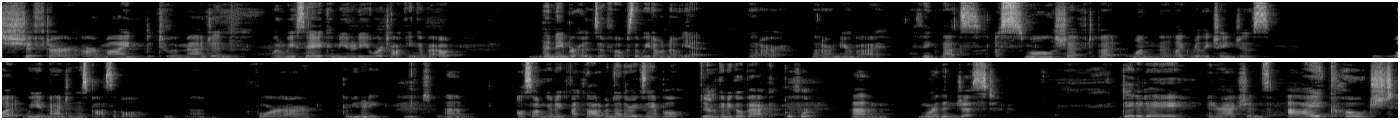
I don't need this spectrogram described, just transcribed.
shift our, our mind to imagine when we say community, we're talking about the neighborhoods of folks that we don't know yet that are that are nearby. I think that's a small shift, but one that like really changes what we imagine as possible um, for our community. Um, also, I'm gonna. I thought of another example. Yeah. I'm gonna go back go for it um, more than just day to day interactions. I coached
